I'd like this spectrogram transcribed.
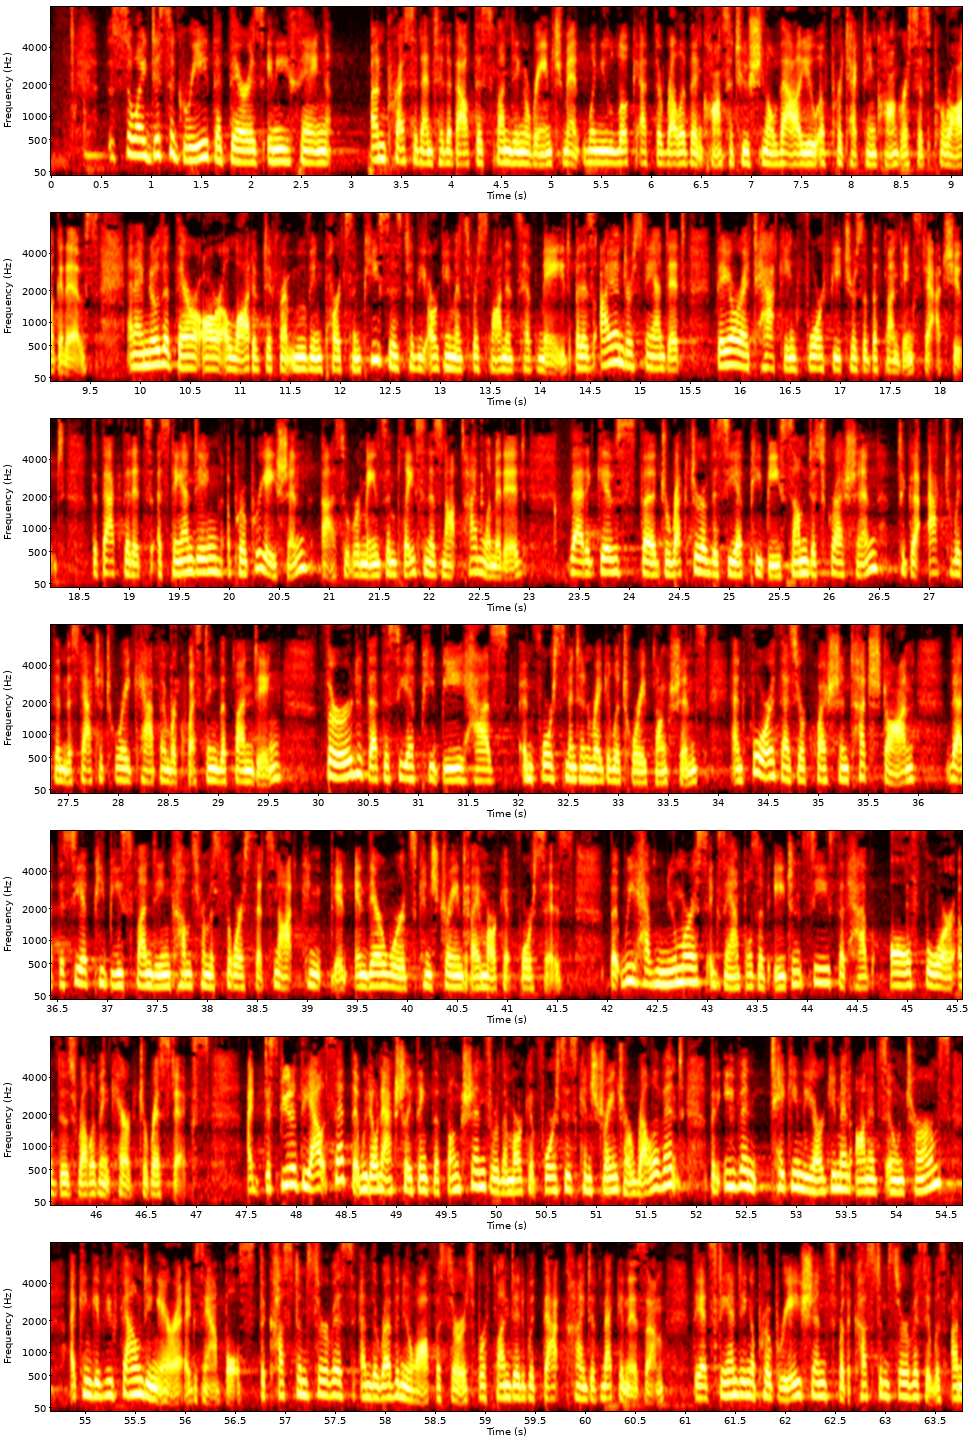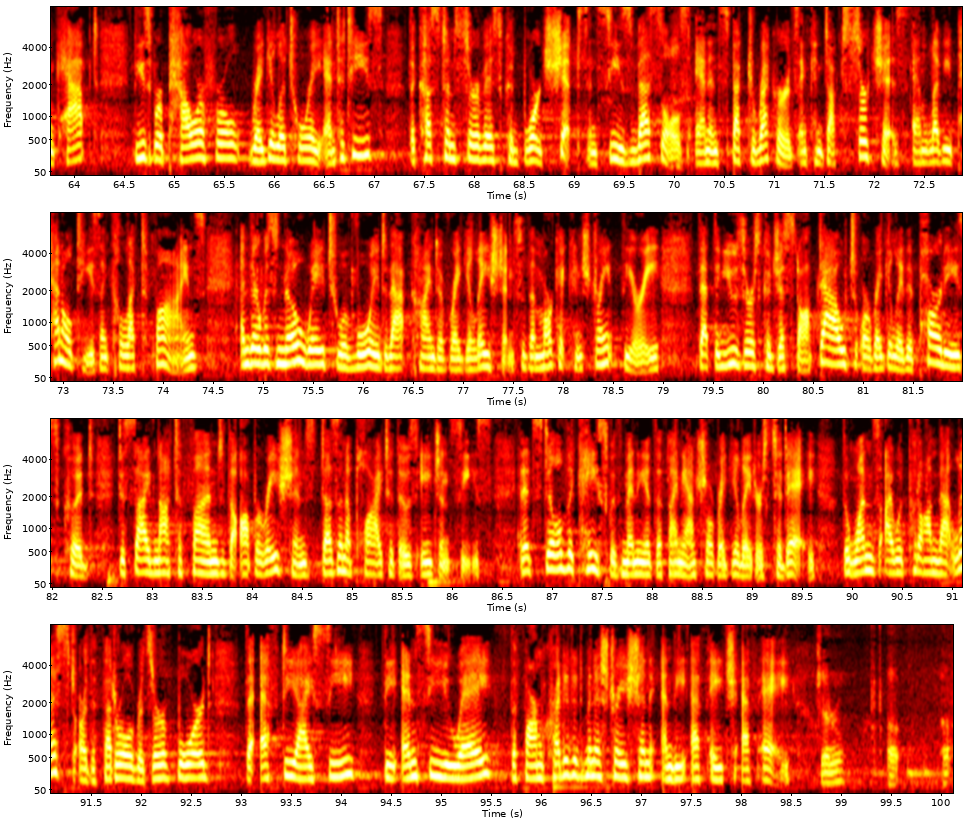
So I disagree that there is anything unprecedented about this funding arrangement when you look at the relevant constitutional value of protecting Congress's prerogatives. And I know that there are a lot of different moving parts and pieces to the arguments respondents have made, but as I understand it, they are attacking four features of the funding statute. The fact that it's a standing appropriation, uh, so it remains in place and is not time limited, that it gives the director of the CFPB some discretion to act within the statutory cap in requesting the funding, Third, that the CFPB has enforcement and regulatory functions. And fourth, as your question touched on, that the CFPB's funding comes from a source that's not, in their words, constrained by market forces. But we have numerous examples of agencies that have all four of those relevant characteristics. I dispute at the outset that we don't actually think the functions or the market forces constraints are relevant, but even taking the argument on its own terms, I can give you founding era examples. The Customs Service and the revenue officers were funded with that kind of mechanism. They had standing appropriations for the Customs Service, it was uncapped. These were powerful regulatory entities. The Customs Service could board ships and seize vessels and inspect records and conduct searches and levy penalties and collect fines. And there was no way to avoid that kind of regulation. So the market constraint theory that the users could just opt out or regulated parties could decide not to fund the operations doesn't apply to those agencies. And it's still the case with many of the financial regulators today. The ones I would put on that list are the Federal Reserve Board, the FDIC, the NCUA, the Farm Credit Administration, and the FHFA. General, uh,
